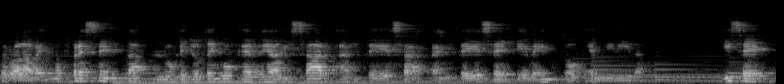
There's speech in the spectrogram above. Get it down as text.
pero a la vez nos presenta lo que yo tengo que realizar ante, esa, ante ese evento en mi vida. Dice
